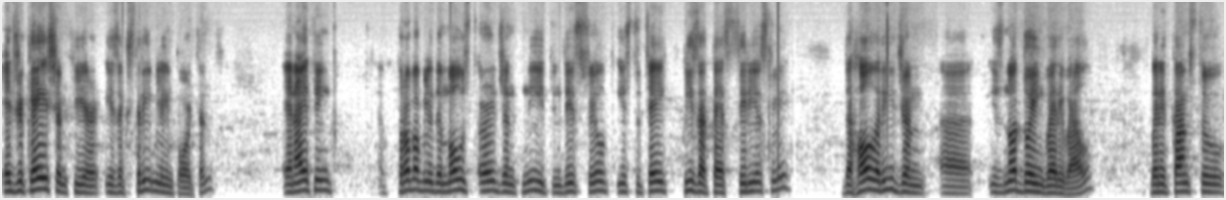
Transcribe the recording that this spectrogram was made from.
Education here is extremely important. And I think probably the most urgent need in this field is to take PISA tests seriously. The whole region uh, is not doing very well when it comes to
